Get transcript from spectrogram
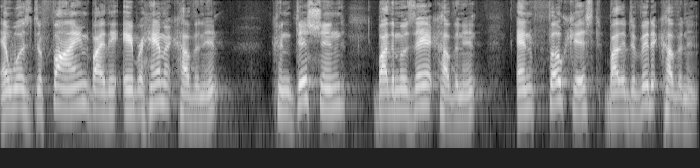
and was defined by the Abrahamic covenant, conditioned by the Mosaic covenant, and focused by the Davidic covenant.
